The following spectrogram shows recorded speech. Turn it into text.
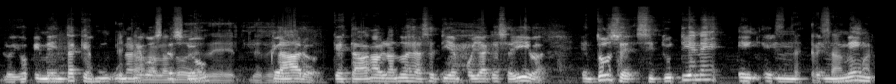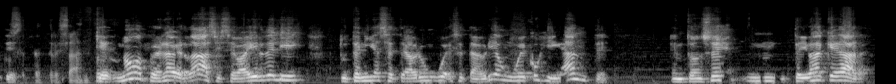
Lo dijo Pimenta, que es una negociación. claro, que estaban hablando desde hace tiempo ya que se iba. Entonces, si tú tienes en, en, mente que no, pero es la verdad, si se va a ir Delic, tú tenías, se te, abre un se te abría un hueco gigante. Entonces mm, te ibas a quedar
